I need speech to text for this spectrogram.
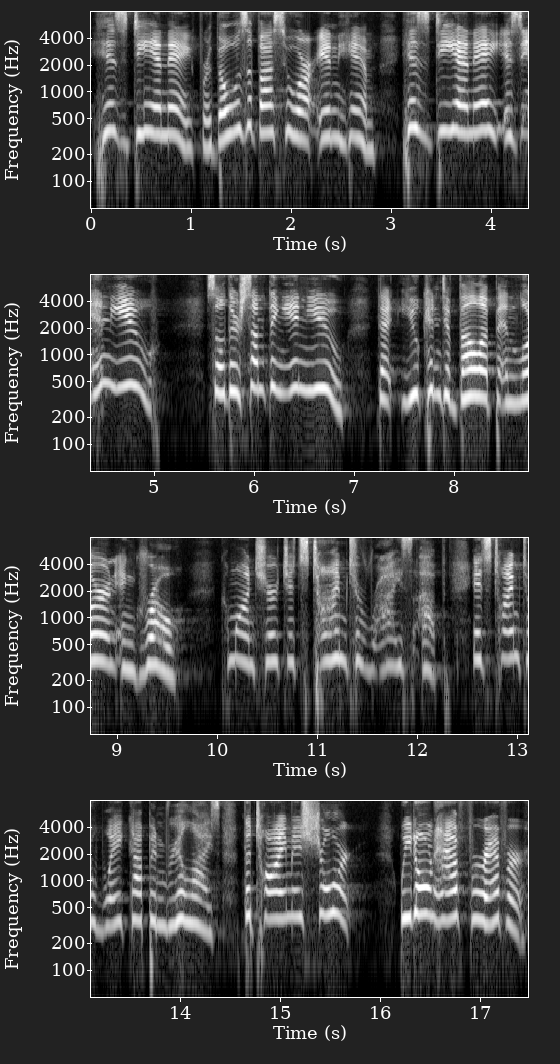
His DNA, for those of us who are in Him, His DNA is in you. So there's something in you that you can develop and learn and grow. Come on, church, it's time to rise up. It's time to wake up and realize the time is short. We don't have forever.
